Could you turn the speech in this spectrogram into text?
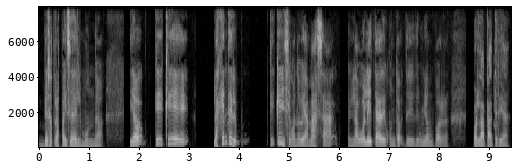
ves otros países del mundo, digo, ¿qué, qué, la gente, ¿qué, dice cuando ve a Massa en la boleta de, junto, de, Unión por, por la Patria?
